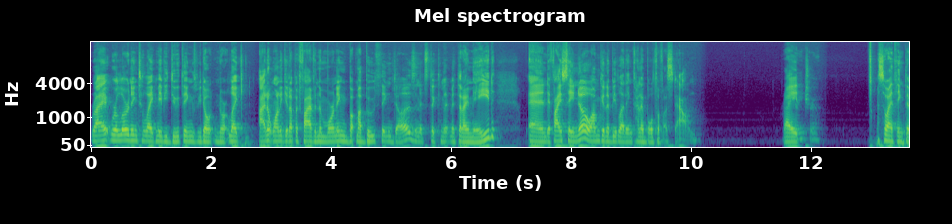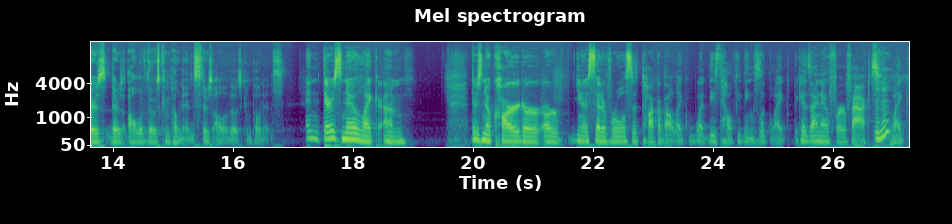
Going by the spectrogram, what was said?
Right, we're learning to like maybe do things we don't nor- like. I don't want to get up at five in the morning, but my boo thing does, and it's the commitment that I made. And if I say no, I'm going to be letting kind of both of us down. Very Right. true. So I think there's there's all of those components. There's all of those components. And there's no like um there's no card or or you know set of rules to talk about like what these healthy things look like because I know for a fact like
